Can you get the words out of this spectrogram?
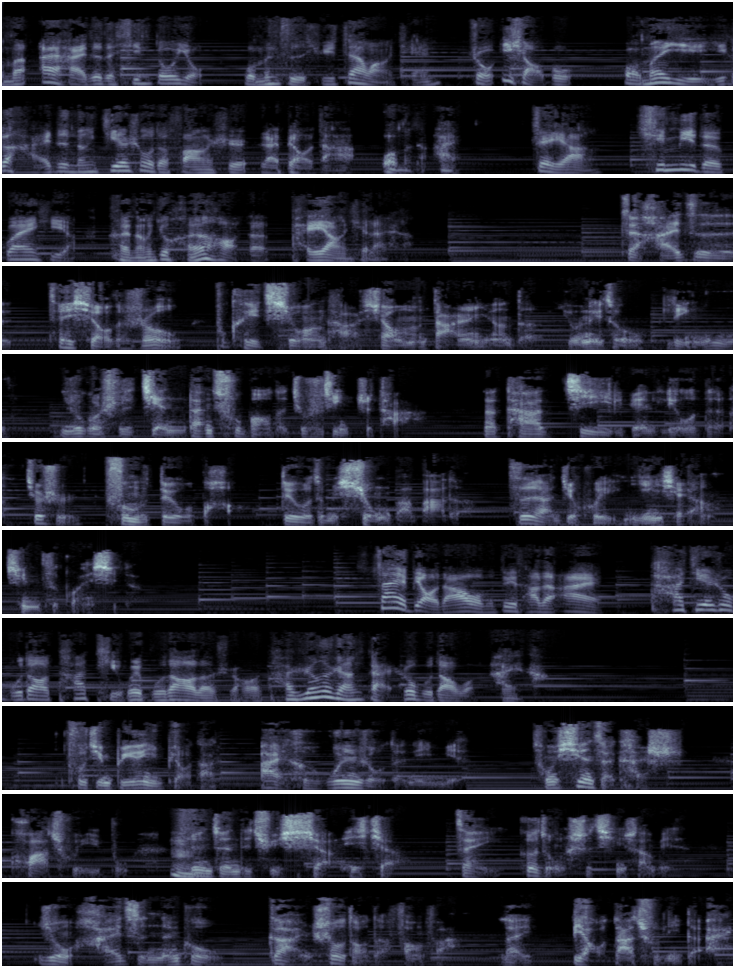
我们爱孩子的心都有，我们只需再往前走一小步，我们以一个孩子能接受的方式来表达我们的爱，这样亲密的关系啊，可能就很好的培养起来了。在孩子在小的时候，不可以期望他像我们大人一样的有那种领悟。如果是简单粗暴的，就是禁止他，那他记忆里边留的就是父母对我不好，对我这么凶巴巴的，自然就会影响亲子关系的。再表达我们对他的爱，他接受不到，他体会不到的时候，他仍然感受不到我们爱他。父亲不愿意表达爱和温柔的那一面，从现在开始。跨出一步，认真的去想一想，在各种事情上面，用孩子能够感受到的方法来表达出你的爱。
